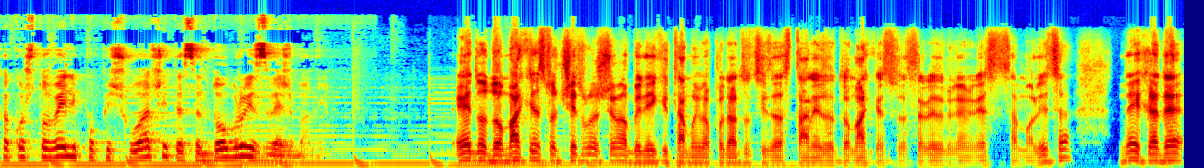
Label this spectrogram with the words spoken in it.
како што вели попишувачите се добро извежбани. Едно домакинство четврно бидејќи таму има податоци за стани за домакинство, за се не се само лица, некаде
